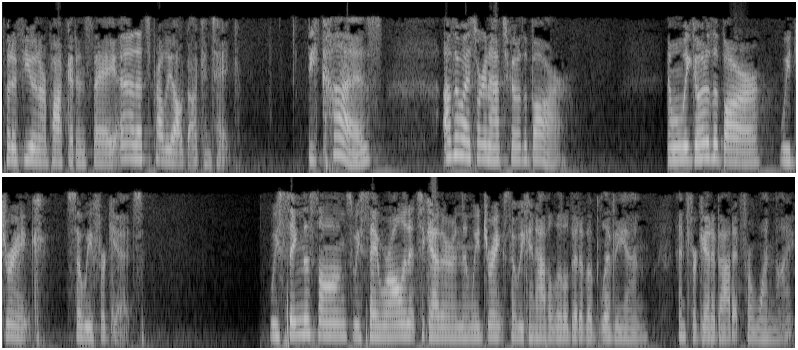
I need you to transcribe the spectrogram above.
put a few in our pocket and say, eh, that's probably all God can take. Because otherwise we're going to have to go to the bar. And when we go to the bar, we drink so we forget. We sing the songs, we say we're all in it together, and then we drink so we can have a little bit of oblivion and forget about it for one night.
